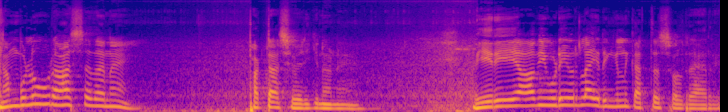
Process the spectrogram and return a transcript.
நம்மளும் ஒரு ஆசை தானே? பட்டாசு வெடிக்கணும்னு. வேறே ஆவி உடையவர்களாக இருங்கள்னு கத்த சொல்கிறாரு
